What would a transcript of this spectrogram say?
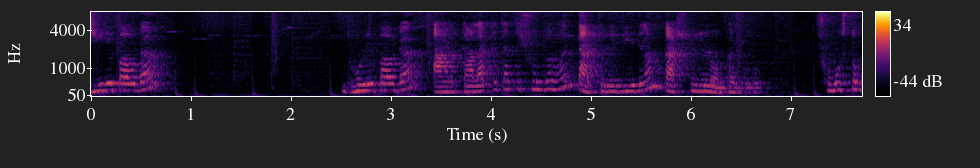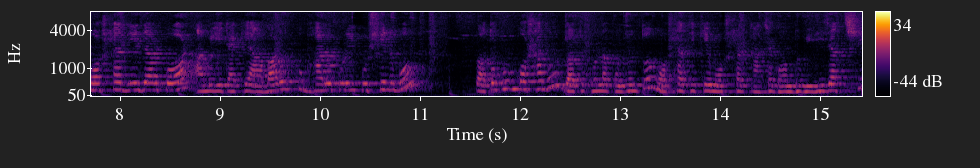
জিরে পাউডার, ধনে পাউডার আর কালারটা যাতে সুন্দর হয় তার জন্য দিয়ে দিলাম কাশ্মীরি লঙ্কার গুঁড়ো। সমস্ত মশলা দিয়ে দেওয়ার পর আমি এটাকে আবারও খুব ভালো করে কষিয়ে নেব। ততক্ষণ কষাবো, যতক্ষণ না পর্যন্ত মশলা থেকে মশলার কাঁচা গন্ধ বেরিয়ে যাচ্ছে।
